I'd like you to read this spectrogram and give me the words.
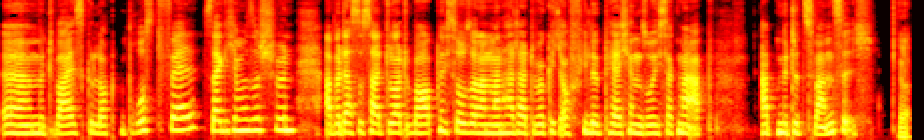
äh, mit weiß gelocktem Brustfell, sage ich immer so schön. Aber das ist halt dort überhaupt nicht so, sondern man hat halt wirklich auch viele Pärchen, so ich sag mal ab, ab Mitte 20 ja.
